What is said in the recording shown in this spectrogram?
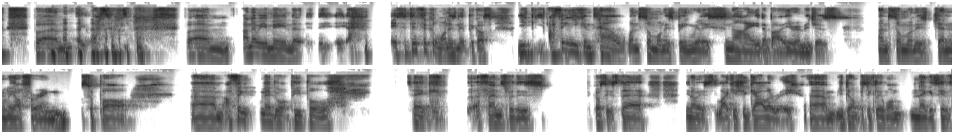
but um, but um, I know what you mean. That it- it's a difficult one, isn't it? Because you, I think you can tell when someone is being really snide about your images, and someone is generally offering support. Um, I think maybe what people take offense with is because it's there you know, it's like it's your gallery. Um, you don't particularly want negative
